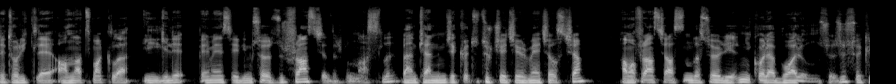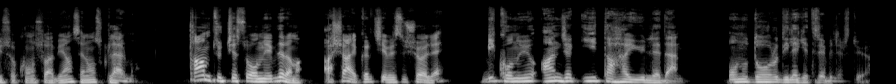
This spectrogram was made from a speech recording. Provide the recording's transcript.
Retorikle, anlatmakla ilgili benim en sevdiğim sözdür. Fransızcadır bunun aslı. Ben kendimce kötü Türkçe'ye çevirmeye çalışacağım. Ama Fransızca aslında da söyleyelim. Nicolas Boileau'nun sözü. Ce qui se conçoit bien clairement. Tam Türkçesi olmayabilir ama aşağı yukarı çevirisi şöyle. Bir konuyu ancak iyi tahayyül eden onu doğru dile getirebilir diyor.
